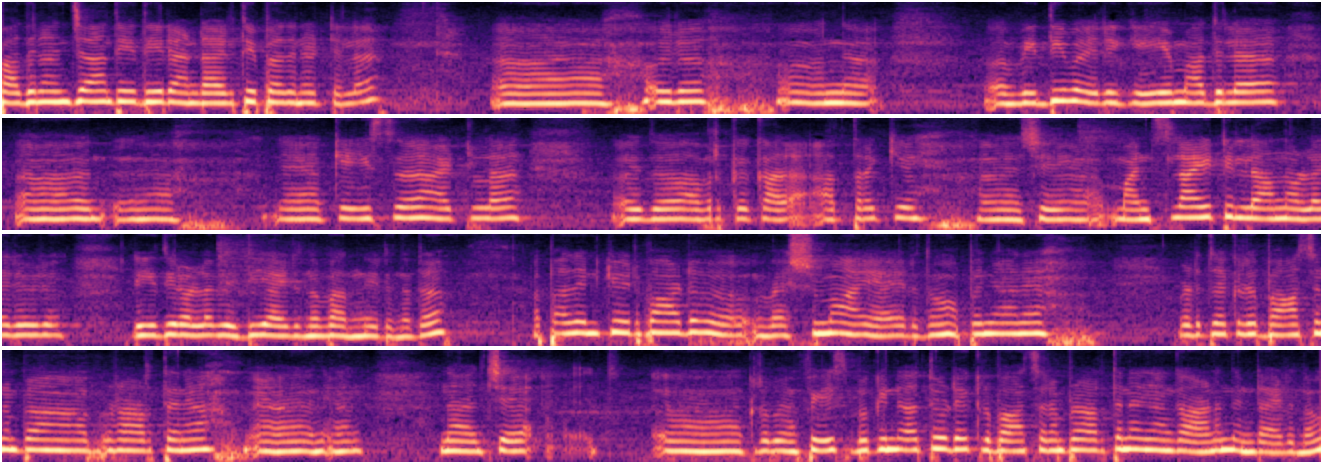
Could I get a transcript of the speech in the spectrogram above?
പതിനഞ്ചാം തീയതി രണ്ടായിരത്തി പതിനെട്ടിൽ ഒരു വിധി വരികയും അതിൽ കേസ് ആയിട്ടുള്ള ഇത് അവർക്ക് അത്രയ്ക്ക് മനസ്സിലായിട്ടില്ല എന്നുള്ളൊരു രീതിയിലുള്ള വിധിയായിരുന്നു വന്നിരുന്നത്. അപ്പോൾ അതെനിക്ക് ഒരുപാട് വിഷമമായിരുന്നു അപ്പോൾ ഞാൻ ഇവിടുത്തെ കൃപാസന പ്രാർത്ഥന ഞാൻ ഫേസ്ബുക്കിന്റെ അകത്തൂടെ കൃപാസനം പ്രാർത്ഥന ഞാൻ കാണുന്നുണ്ടായിരുന്നു.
